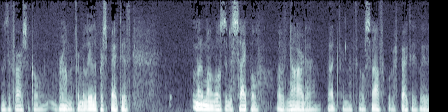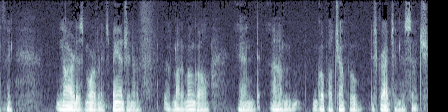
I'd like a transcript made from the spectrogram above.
who's the farcical Brahman. From a Leela perspective, Madhumangal is the disciple of Narada, but from a philosophical perspective, we would think Narada is more of an expansion of, of Madhumangal, and um, Gopal Champu describes him as such.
